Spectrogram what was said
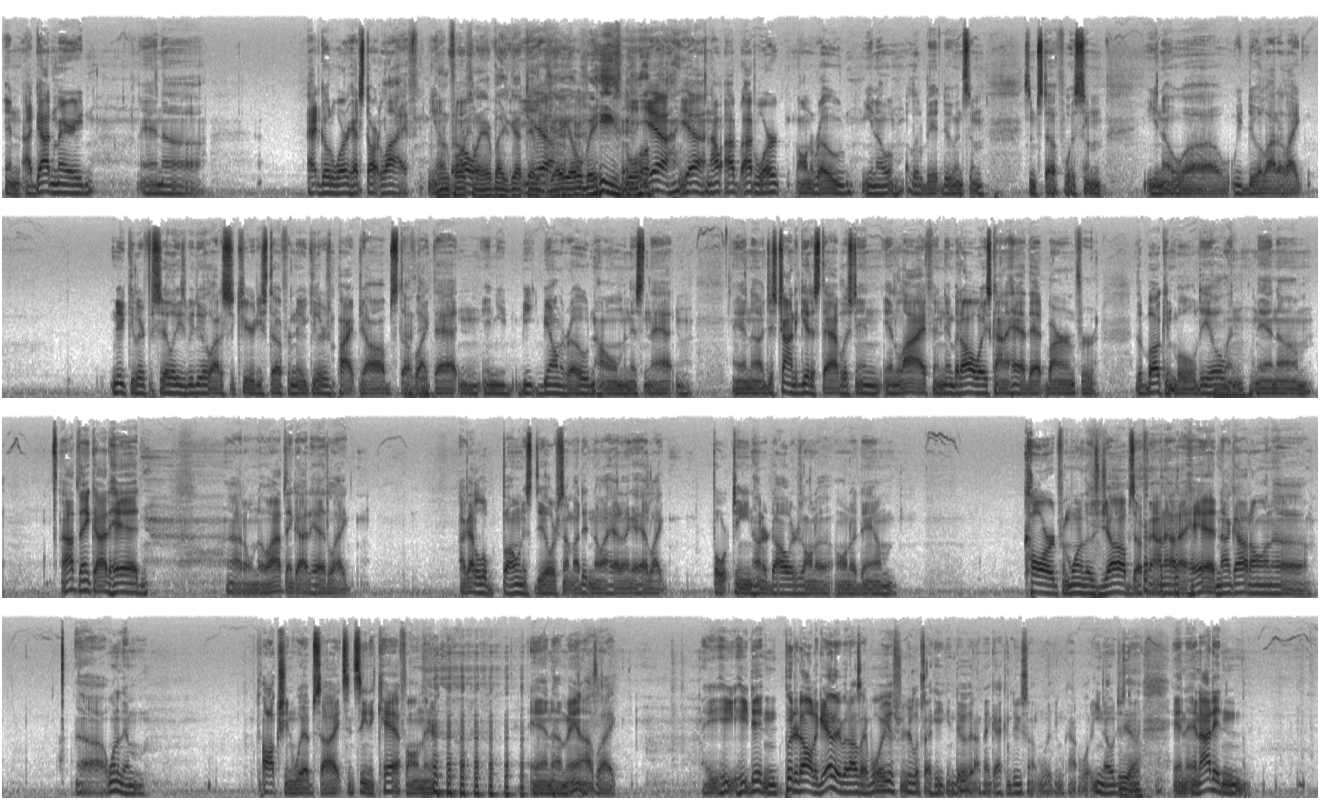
and I'd gotten married, and uh, I had to go to work. Had to start life. You know, Unfortunately, all- everybody's got them Yeah. jobs, boy. Yeah, yeah. And I, I'd, I'd work on the road, you know, a little bit doing some some stuff with some, you know, uh, we do a lot of like nuclear facilities. We do a lot of security stuff for nuclears, and pipe jobs, stuff like that. And and you'd be, be on the road and home and this and that and and uh, just trying to get established in in life. And then but always kind of had that burn for the bucking bull deal and and um, I think I'd had. I don't know. I think I'd had like I got a little bonus deal or something I didn't know I had. I think I had like fourteen hundred dollars on a on a damn card from one of those jobs I found out I had, and I got on uh, uh, one of them auction websites and seen a calf on there, and uh, man, I was like. He, he, he didn't put it all together, but I was like, boy, this sure looks like he can do it. I think I can do something with him, kind of, what you know, just Yeah. and and I didn't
